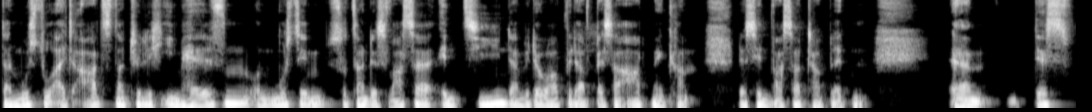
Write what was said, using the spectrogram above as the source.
Dann musst du als Arzt natürlich ihm helfen und musst ihm sozusagen das Wasser entziehen, damit er überhaupt wieder besser atmen kann. Das sind Wassertabletten. Ähm, das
